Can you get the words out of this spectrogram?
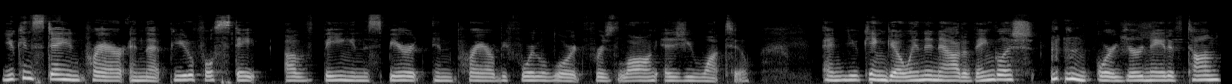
you can stay in prayer in that beautiful state of being in the spirit in prayer before the Lord for as long as you want to. And you can go in and out of English or your native tongue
